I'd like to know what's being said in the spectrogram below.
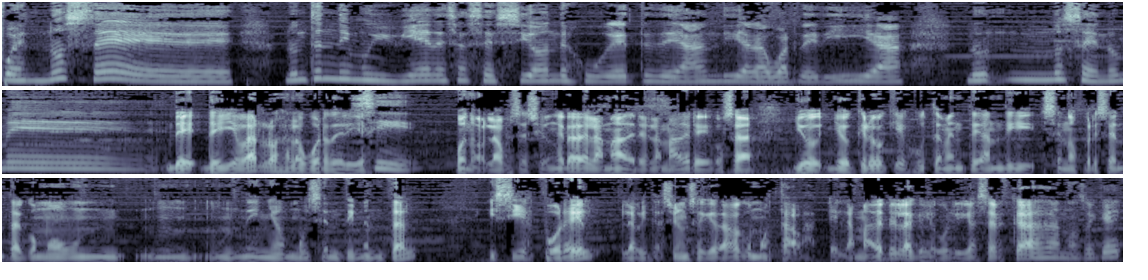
Pues no sé, no entendí muy bien esa sesión de juguetes de Andy a la guardería. No, no sé, no me... De, de llevarlos a la guardería. Sí, Bueno, la obsesión era de la madre. La madre, o sea, yo, yo creo que justamente Andy se nos presenta como un, un- un niño muy sentimental. Y si es por él, la habitación se quedaba como estaba. Es la madre la que le obliga a hacer caja, no sé qué.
